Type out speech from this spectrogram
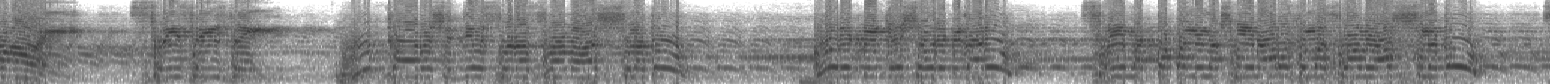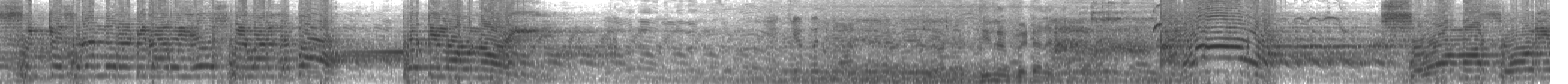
చేసుకున్నాయి శ్రీ శ్రీ శ్రీ ఓంకార సిద్ధేశ్వర స్వామి ఆశలతో గోరెడ్డి కేశవరెడ్డి గారు శ్రీ మట్టపల్లి లక్ష్మీ నారసింహ స్వామి ఆశలతో సిక్కి సురేందర్ రెడ్డి గారు ఏఎస్పీ వారి జత పోటీలో ఉన్నాయి. దీనిలోకి పెట్టాలి ఆహా! సోమ సూర్య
